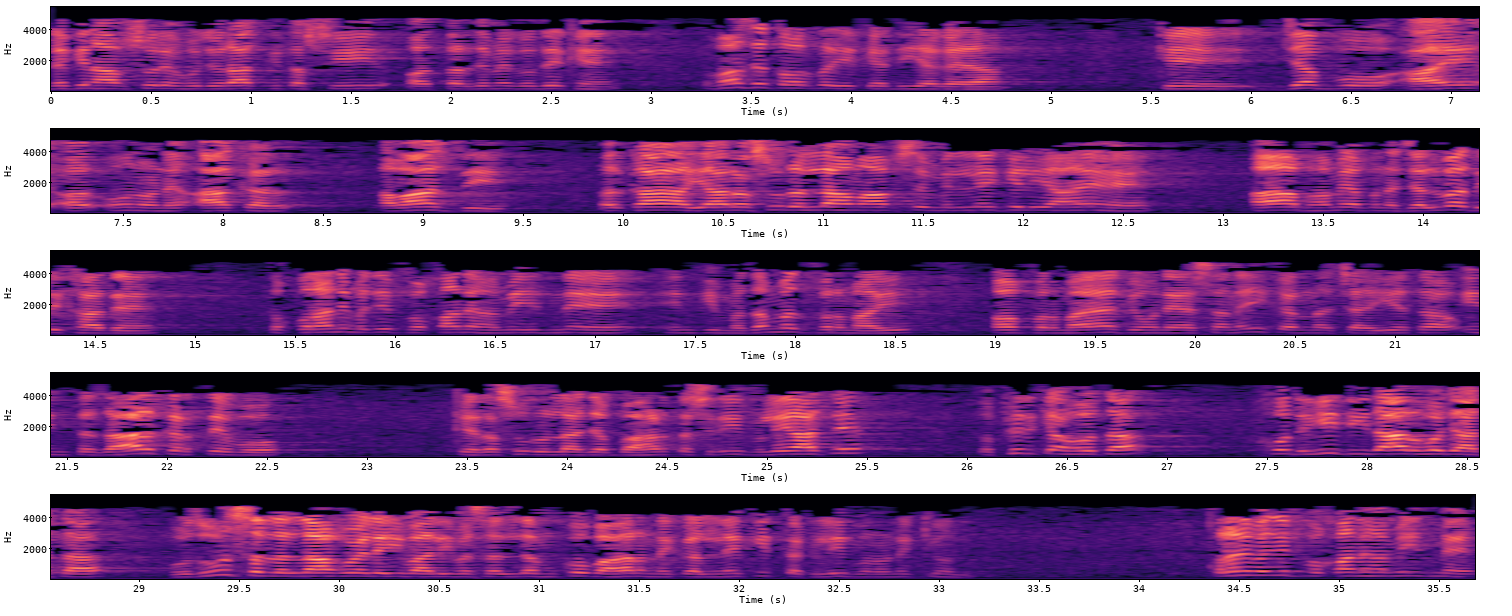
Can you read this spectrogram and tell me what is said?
लेकिन आप सूर्य हजरात की तफसीर और तर्जमे को देखें तो वाज तौर पर यह कह दिया गया कि जब वो आए और उन्होंने आकर आवाज़ दी और कहा, या रसूल अल्लाह हम आपसे मिलने के लिए आए हैं, आप हमें अपना जलवा दिखा दें। तो कुरानी मजीद फ़ुकान हमीद ने इनकी मजम्मत फरमाई और फरमाया कि उन्हें ऐसा नहीं करना चाहिए था। इंतज़ार करते वो कि रसूलुल्लाह जब बाहर तशरीफ़ ले आते तो फिर क्या होता? खुद ही दीदार हो जाता। हजूर सल्लल्लाहु अलैहि वसल्लम को बाहर निकलने की तकलीफ़ उन्होंने क्यों दी? कुरान मजीद फ़ुकान हमीद में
